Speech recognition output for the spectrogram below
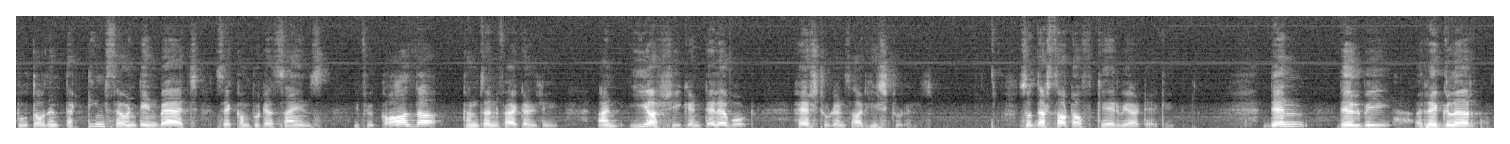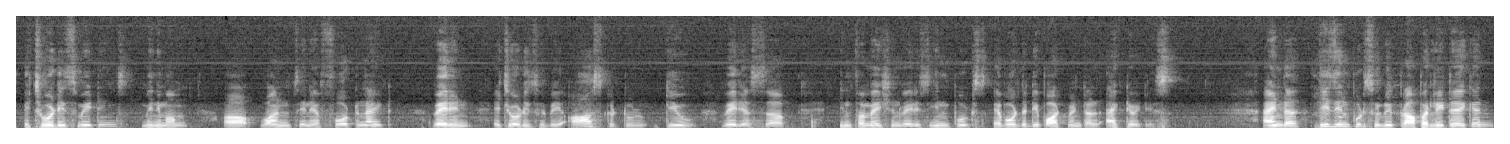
2013-17 batch, say computer science, if you call the concerned faculty and he or she can tell about her students or his students. So that sort of care we are taking. Then there will be regular HODs meetings, minimum uh, once in a fortnight, wherein HODs will be asked to give various uh, information, various inputs about the departmental activities. And uh, these inputs will be properly taken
